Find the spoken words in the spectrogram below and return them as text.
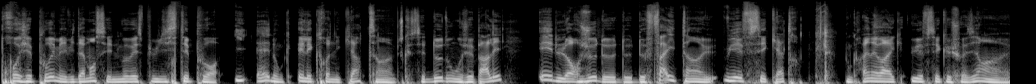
projet pourri, mais évidemment, c'est une mauvaise publicité pour EA, donc Electronic Arts, hein, parce que c'est deux dont je vais parler, et de leur jeu de, fight, hein, UFC 4. Donc rien à voir avec UFC que choisir. hein.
